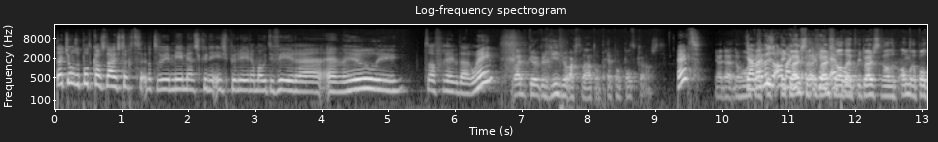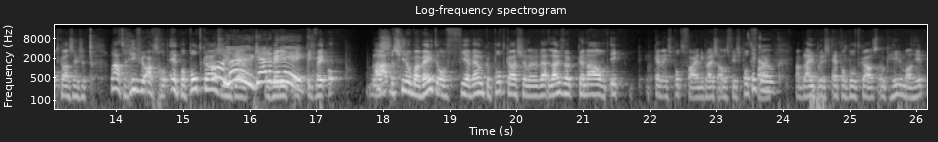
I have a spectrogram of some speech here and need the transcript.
dat je onze podcast luistert. en Dat we weer meer mensen kunnen inspireren, motiveren. En heel die tafereelen daaromheen. Wij kunnen ook een review achterlaten op Apple Podcast. Echt? Ja, daar, daar hoor Ja, ik altijd- dus ik, luister, geen- ik, luister Apple. altijd, ik luister altijd op andere podcasts en laat een review achter op Apple Podcast. Oh, Ik, eh, leuk. Ja, dat weet ik. Ik, weet, oh, laat misschien ook maar weten of via welke podcast je lu- luistert, welk kanaal. Want ik ken alleen Spotify en ik luister alles via Spotify. Ik ook. Maar blijkbaar is Apple Podcast ook helemaal hip.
